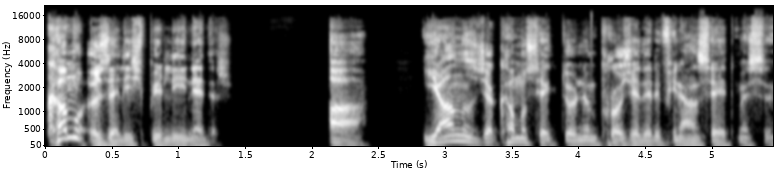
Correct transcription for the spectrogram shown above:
Kamu özel işbirliği nedir? A. Yalnızca kamu sektörünün projeleri finanse etmesi.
